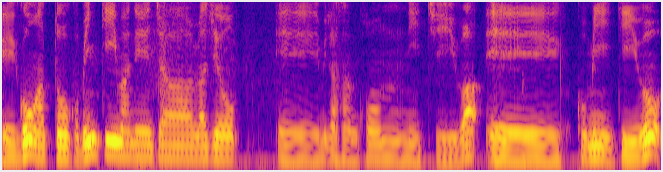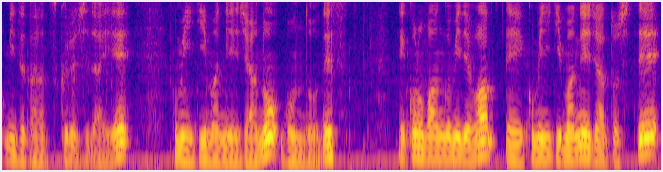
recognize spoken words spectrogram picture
えー、ゴンアットコミュニティマネージャーラジオ、えー、皆さんこんにちは、えー、コミュニティを自ら作る時代へ。コミュニティマネージャーの権藤です、え、この番組では、え、コミュニティマネージャーとして、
